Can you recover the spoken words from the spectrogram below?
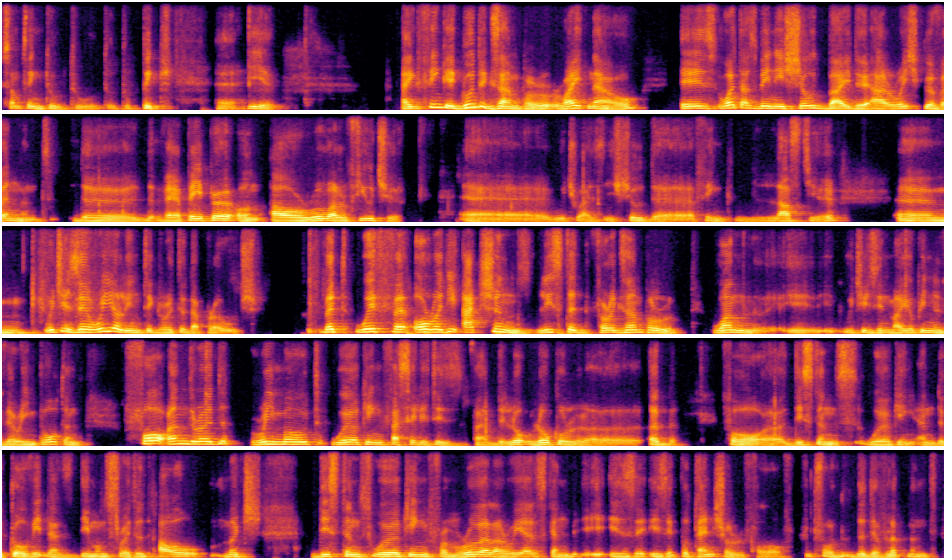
something to, to, to, to pick uh, here. I think a good example right now is what has been issued by the Irish government, the, the, their paper on our rural future. Uh, which was issued, uh, I think, last year, um, which is a real integrated approach, but with uh, already actions listed. For example, one, which is in my opinion very important, 400 remote working facilities, the lo local uh, hub for uh, distance working. And the COVID has demonstrated how much distance working from rural areas can is, is a potential for, for the development.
